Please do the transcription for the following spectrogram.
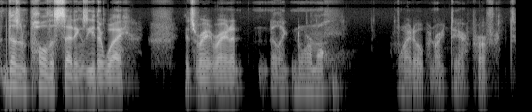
it doesn't pull the settings either way. It's right right at like normal, wide open right there. Perfect.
